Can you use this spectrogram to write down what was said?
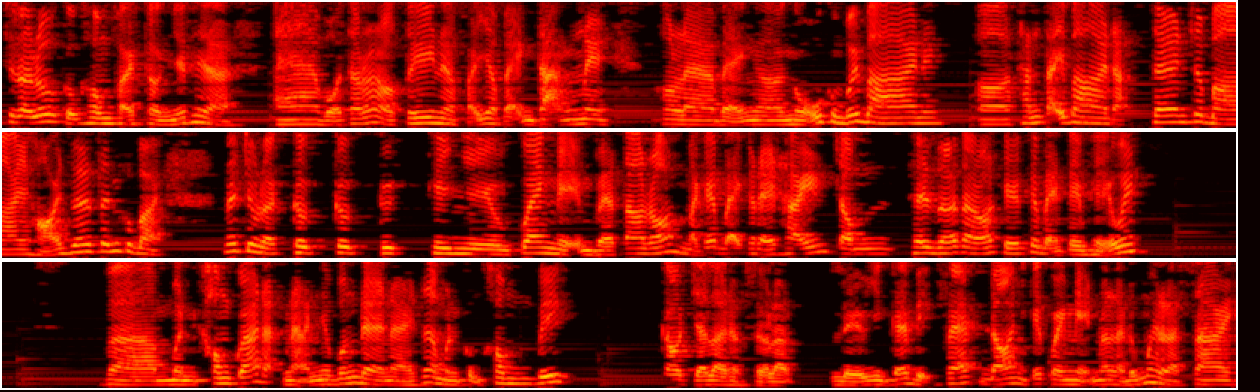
Chứ ra lúc cũng không phải cần nhất thế là à bộ tarot đầu tiên là phải do bạn tặng nè hoặc là bạn uh, ngủ cùng với bài nè uh, thanh tẩy bài đặt tên cho bài hỏi giới tính của bài. Nói chung là cực cực cực kỳ nhiều quan niệm về tarot mà các bạn có thể thấy trong thế giới tarot khi các bạn tìm hiểu ấy. Và mình không quá đặt nặng như vấn đề này tức là mình cũng không biết câu trả lời thật sự là liệu những cái biện pháp đó những cái quan niệm đó là đúng hay là sai.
